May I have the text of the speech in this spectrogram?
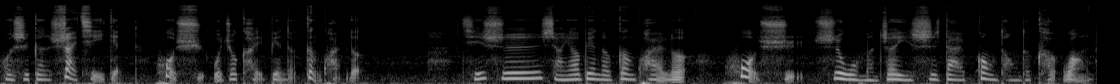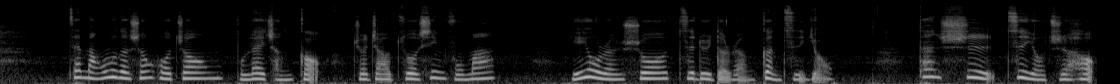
或是更帅气一点。或许我就可以变得更快乐。其实，想要变得更快乐，或许是我们这一世代共同的渴望。在忙碌的生活中不累成狗，就叫做幸福吗？也有人说，自律的人更自由。但是，自由之后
